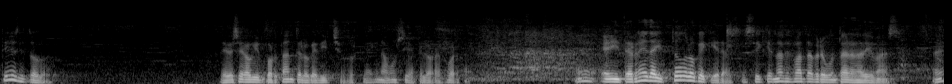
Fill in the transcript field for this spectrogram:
Tienes de todo. Debe ser algo importante lo que he dicho, porque hay una música que lo refuerza. ¿eh? En Internet hay todo lo que quieras, así que no hace falta preguntar a nadie más. ¿eh?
